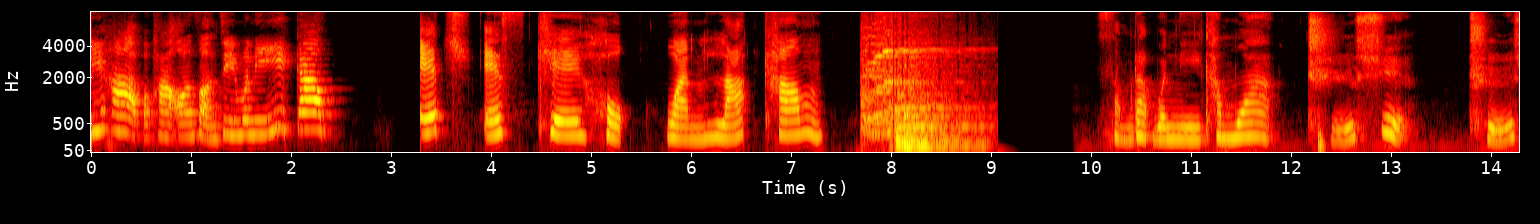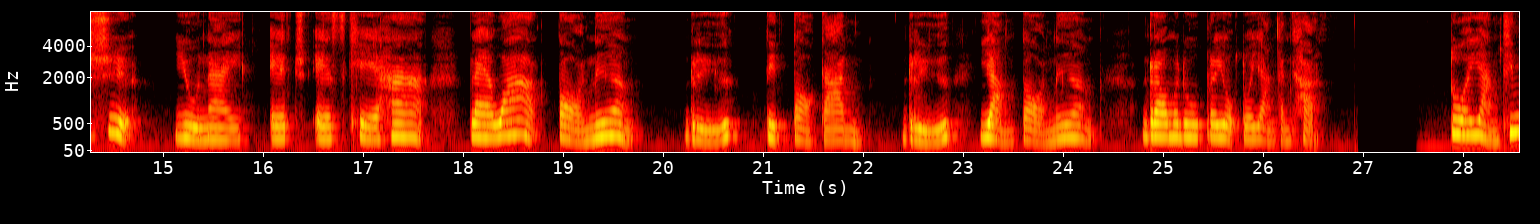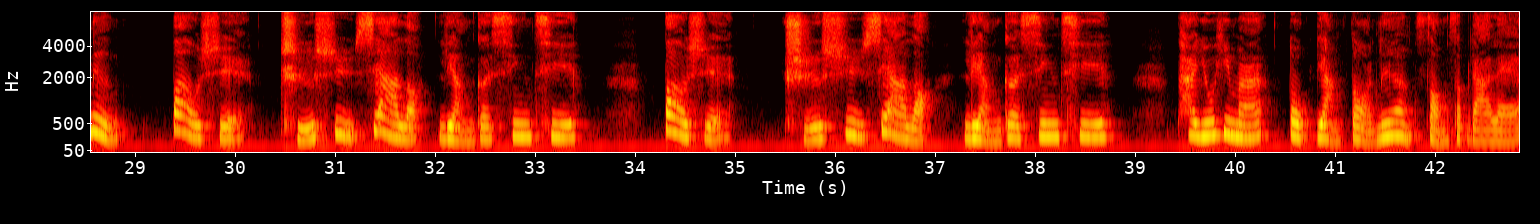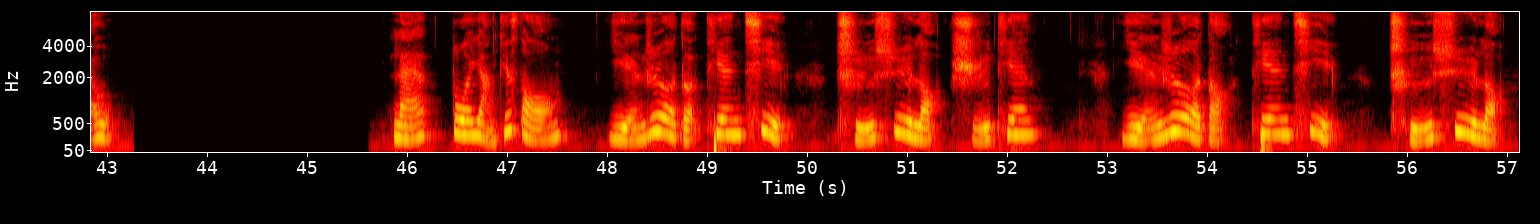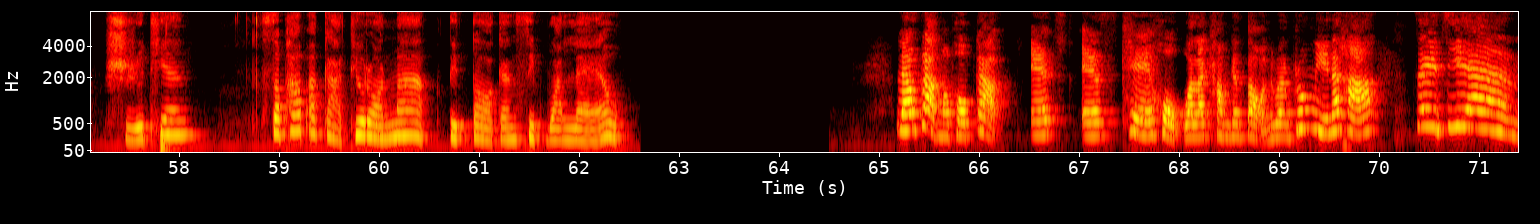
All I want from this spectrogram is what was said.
ดีค่ะ ประภาออนสอนจีนวันนี้กับ H S K 6วันละคำสำหรับวันนี้คำว่าถือชื่อถือชื่ออยู่ใน H S K 5แปลว่า ต่อเนื่อง หรือ ติดต่อกัน หรือ อย่างต่อเนื่อง เรามาดูประโยคตัวอย่างกันค่ะ ตัวอย่างที่หนึ่ง 暴雪持续下了两个星期。暴雪持续下了两个星期。พายุหิมะตกอย่างต่อเนื่องสองสัปดาห์แล้ว และตัวอย่างที่สอง炎热的天气持续了十天。炎热的天气持续了十天。 สภาพอากาศที่ร้อนมากติดต่อกัน 10 วันแล้ว แล้วกลับมาพบกับ HSK 6วันละคำกันต่อในวันพรุ่งนี้นะคะ เจเจียน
